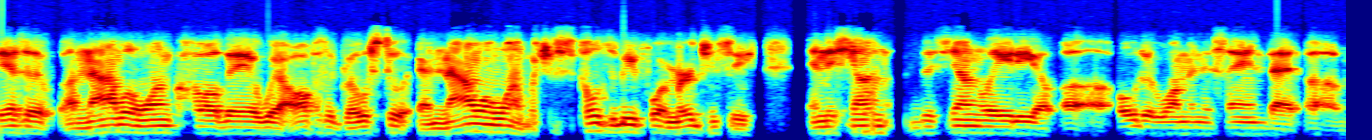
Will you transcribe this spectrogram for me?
There's a, a 911 call there where officer goes to a 911, which is supposed to be for emergency, and this young this young lady, a, older woman, is saying that, um,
